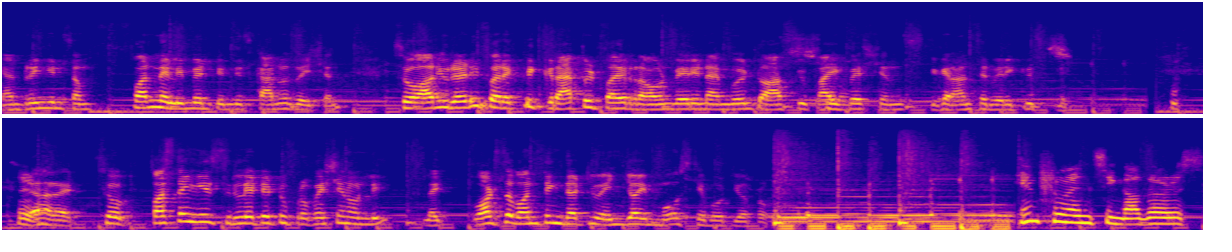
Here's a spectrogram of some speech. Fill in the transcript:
and bring in some fun element in this conversation. So are you ready for a quick rapid fire round wherein i'm going to ask you five questions? You can answer very crisply. Yeah. all right. So first thing is related to profession only. Like what's the one thing that you enjoy most about your profession? Influencing others,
